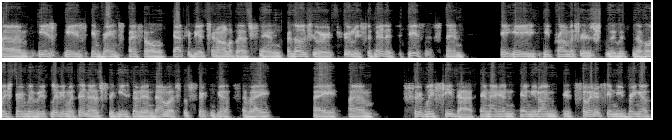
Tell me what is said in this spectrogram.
um, he's he's ingrained special attributes in all of us. And for those who are truly submitted to Jesus, then he he, he promises with the Holy Spirit living within us that He's going to endow us with certain gifts. And I I um, certainly see that. And I and, and you know I'm, it's so interesting you bring up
